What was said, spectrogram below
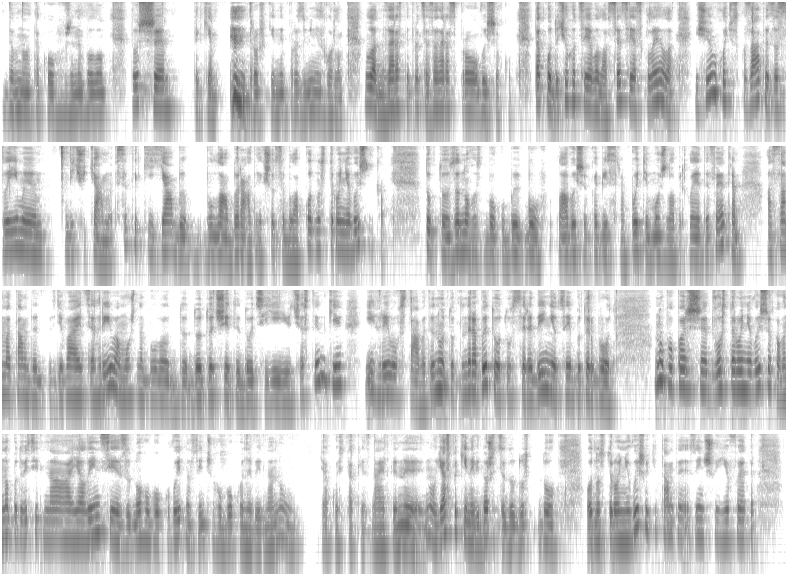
Давно такого вже не було. Тож е, таке трошки непорозуміння з горлом. Ну ладно, зараз не про це, зараз про вишивку. Так от, до чого це я вела? Все це я склеїла. І що я вам хочу сказати за своїми відчуттями? Все-таки я би була би рада, якщо це була б одностороння вишивка. Тобто, з одного з боку була вишивка бісером, потім можна приклеїти фетром, а саме там, де вдівається грива, можна було до- до- до цієї частинки і гриву вставити. Ну, тобто не робити оту всередині цей бутерброд. Ну, по-перше, двостороння вишивка, вона буде висіти на ялинці, з одного боку видно, з іншого боку не видно. Ну, якось таке, знаєте, не, ну, я спокійно відношуся до, до, до односторонньої вишивки, там, де з іншої є фетр.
